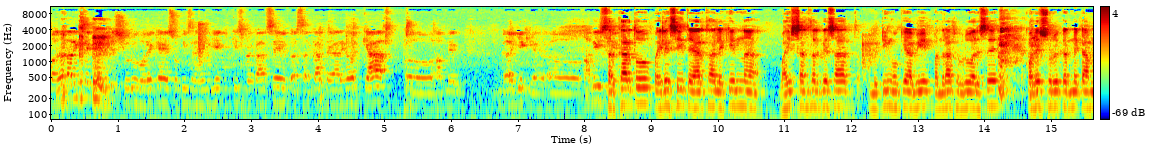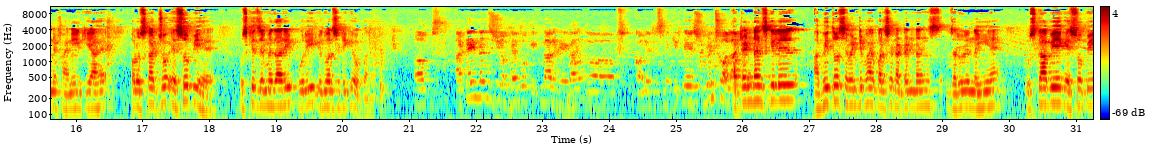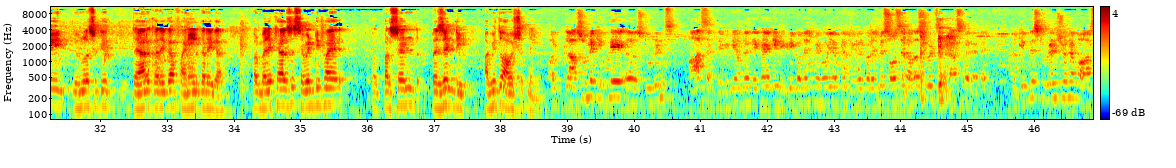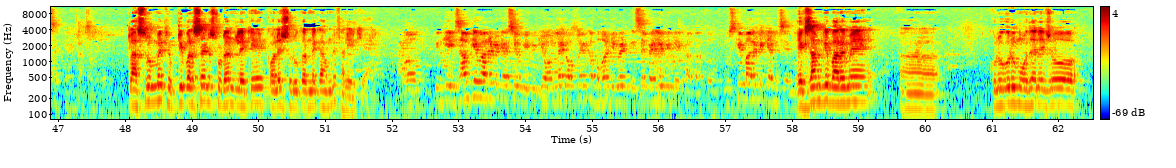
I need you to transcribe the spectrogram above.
पंद्रह तारीख से कॉलेजेस शुरू हो रहे क्या रहेंगे? किस प्रकार से सरकार तैयार है? और क्या आपने ये किया है? आदेश सरकार तो पहले से ही तैयार था लेकिन वाइस चांसलर के साथ मीटिंग होकर अभी 15 फरवरी से कॉलेज शुरू करने का हमने फाइनल किया है। और उसका जो एसओपी है उसकी ज़िम्मेदारी पूरी यूनिवर्सिटी के ऊपर है। अटेंडेंस जो है वो कितना रहेगा कॉलेजेस में? कितने स्टूडेंट्स को अटेंडेंस के लिए अभी तो 75 परसेंट अटेंडेंस ज़रूरी नहीं है। उसका भी एक एसओपी यूनिवर्सिटी तैयार करेगा फाइनल करेगा। और मेरे ख्याल से 75 परसेंट प्रेजेंट ही अभी तो आवश्यक नहीं है। और क्लासरूम में कितने स्टूडेंट्स आ सकते हैं? क्योंकि हमने देखा है कि डिग्री कॉलेज में हो या फिर जूनियर कॉलेज में सौ से ज़्यादा स्टूडेंट्स क्लास में रहते हैं। तो कितने स्टूडेंट्स जो है वो आ सकते हैं? क्लासरूम में क्लासरूम 50 परसेंट स्टूडेंट लेके कॉलेज शुरू करने का हमने फाइनल किया है। एग्ज़ाम के बारे में कैसे होगी? क्योंकि ऑनलाइन ऑफलाइन का बहुत डिबेट इससे पहले भी देखा था तो उसके बारे में क्या डिसीज़न एग्ज़ाम के बारे में कुलगुरु महोदय ने जो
